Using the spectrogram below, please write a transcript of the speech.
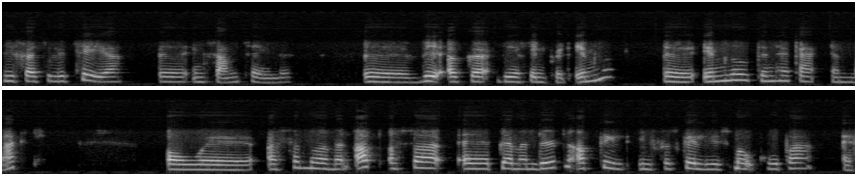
vi faciliterer øh, en samtale øh, ved, at gøre, ved at finde på et emne. Øh, emnet den her gang er magt. Og, øh, og så møder man op, og så øh, bliver man løbende opdelt i forskellige små grupper af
